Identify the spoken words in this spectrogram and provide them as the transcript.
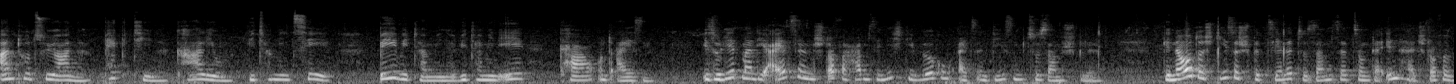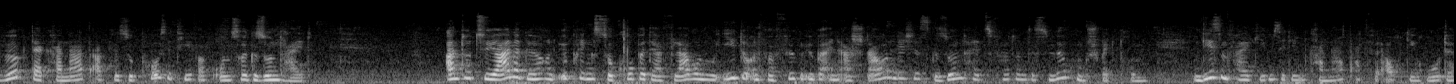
Anthocyane, Pektine, Kalium, Vitamin C, B-Vitamine, Vitamin E, K und Eisen. Isoliert man die einzelnen Stoffe, haben sie nicht die Wirkung als in diesem Zusammenspiel. Genau durch diese spezielle Zusammensetzung der Inhaltsstoffe wirkt der Granatapfel so positiv auf unsere Gesundheit. Anthocyane gehören übrigens zur Gruppe der Flavonoide und verfügen über ein erstaunliches gesundheitsförderndes Wirkungsspektrum. In diesem Fall geben sie dem Granatapfel auch die rote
